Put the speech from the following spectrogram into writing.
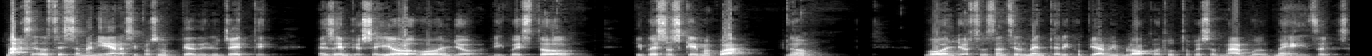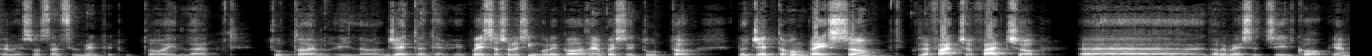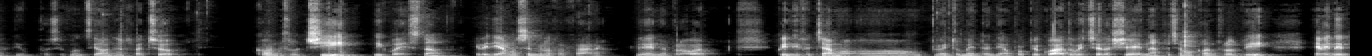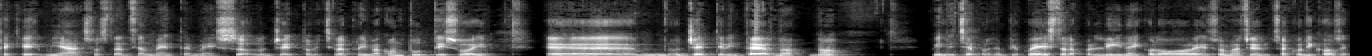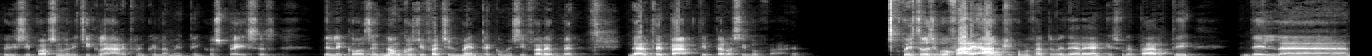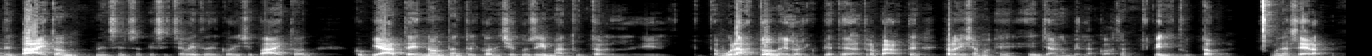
Ma se alla stessa maniera si possono copiare degli oggetti. Ad esempio, se io voglio di questo, di questo schema qua, no? voglio sostanzialmente ricopiarmi il blocco tutto questo marble maze, che sarebbe sostanzialmente tutto il, tutto l'oggetto, queste sono le singole cose, questo è tutto l'oggetto complesso, cosa faccio? Faccio, eh, dovrebbe esserci il copia, vediamo un po' se funziona, faccio CTRL C di questo e vediamo se me lo fa fare. È una prova. Quindi facciamo, uh, eventualmente andiamo proprio qua dove c'è la scena, facciamo CTRL V e vedete che mi ha sostanzialmente messo l'oggetto che c'era prima con tutti i suoi eh, oggetti all'interno, no? Quindi c'è per esempio questo, la pallina, i colori, insomma c'è un sacco di cose, quindi si possono riciclare tranquillamente in CoSpaces delle cose, non così facilmente come si farebbe da altre parti, però si può fare. Questo si può fare anche, come ho fatto vedere, anche sulle parti del, del Python, nel senso che se avete del codice Python copiate non tanto il codice così, ma tutto il tabulato e lo ricopiate dall'altra parte, però diciamo è, è già una bella cosa. Quindi tutto, buonasera.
